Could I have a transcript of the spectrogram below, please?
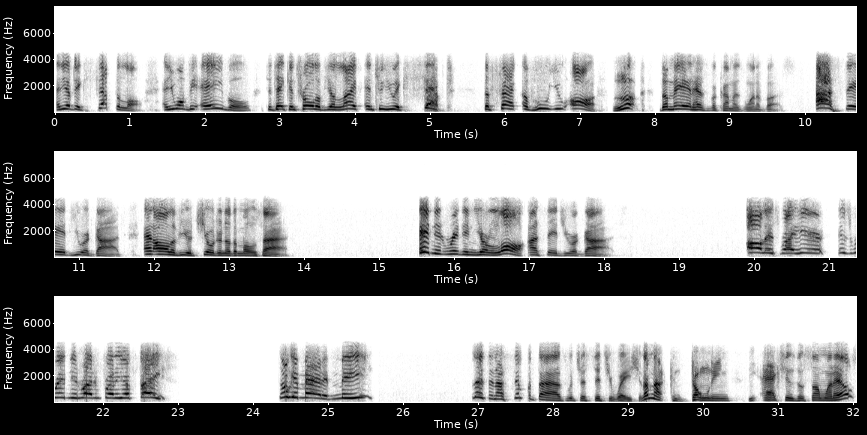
And you have to accept the law. And you won't be able to take control of your life until you accept the fact of who you are. Look, the man has become as one of us. I said you are gods, and all of you are children of the Most High. Isn't it written in your law? I said you are gods. All this right here is written in right in front of your face. Don't get mad at me. Listen, I sympathize with your situation. I'm not condoning the actions of someone else.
